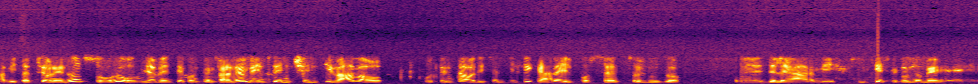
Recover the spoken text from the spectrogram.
abitazione e non solo, ovviamente contemporaneamente incentivava o, o tentava di semplificare il possesso e l'uso eh, delle armi, che secondo me è,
